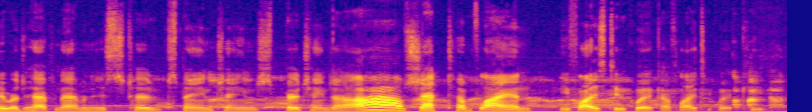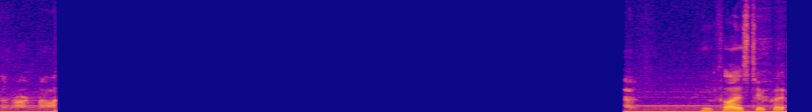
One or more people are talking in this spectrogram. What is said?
Hey, what'd you happen to have any to Spain change, spare change? Ah, shit, I'm flying. He flies too quick. I fly too quick. He flies too quick.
